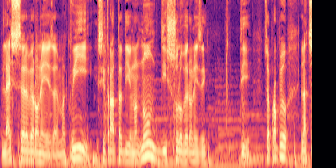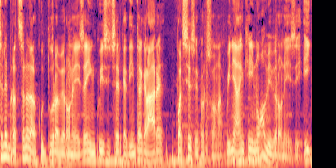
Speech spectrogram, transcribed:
l'essere veronese, ma qui si tratta di una, non di solo veronesi, tutti, cioè proprio la celebrazione della cultura veronese in cui si cerca di integrare qualsiasi persona, quindi anche i nuovi veronesi, i,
